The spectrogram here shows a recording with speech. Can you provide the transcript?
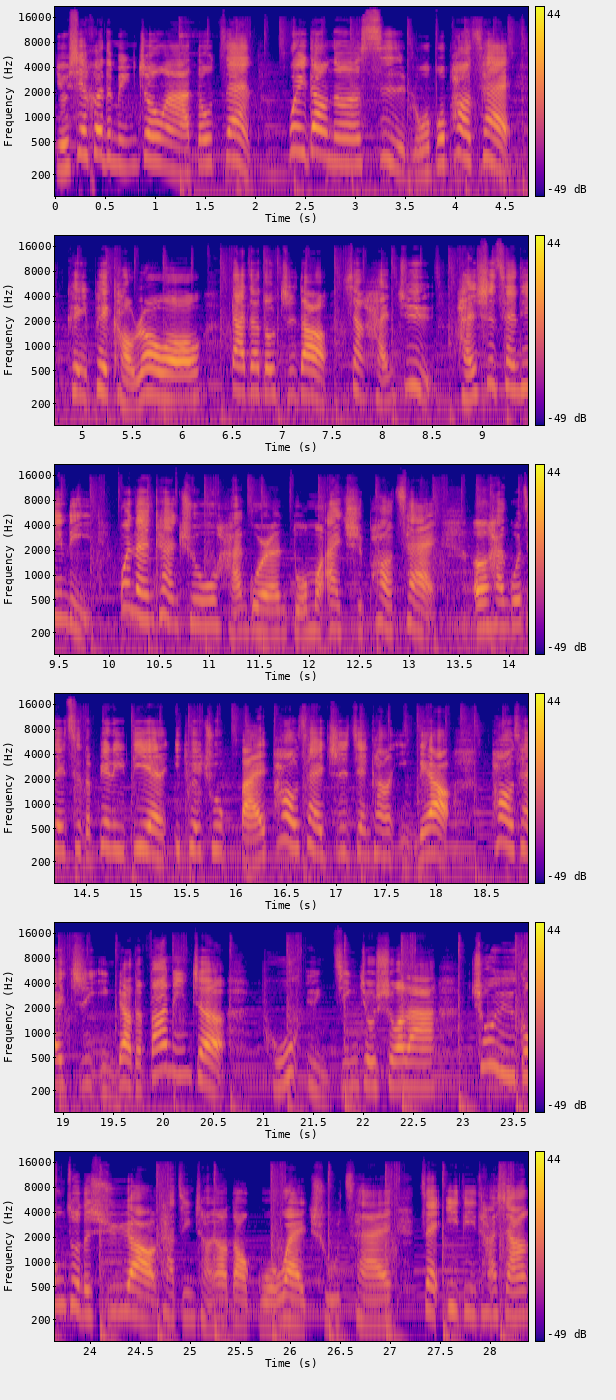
有些喝的民众啊都赞味道呢是萝卜泡菜，可以配烤肉哦。大家都知道，像韩剧、韩式餐厅里，不难看出韩国人多么爱吃泡菜。而韩国这次的便利店一推出白泡菜汁健康饮料，泡菜汁饮料的发明者。胡允金就说啦，出于工作的需要，他经常要到国外出差，在异地他乡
